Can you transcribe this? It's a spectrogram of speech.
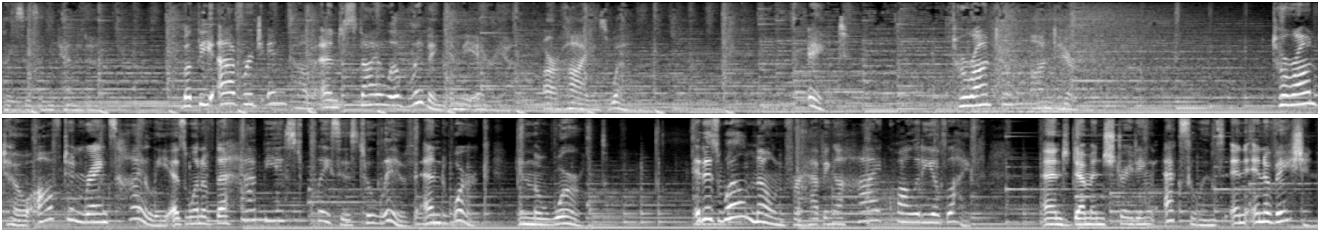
places in Canada, but the average income and style of living in the area are high as well. 8. Toronto, Ontario. Toronto often ranks highly as one of the happiest places to live and work in the world. It is well known for having a high quality of life and demonstrating excellence in innovation,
